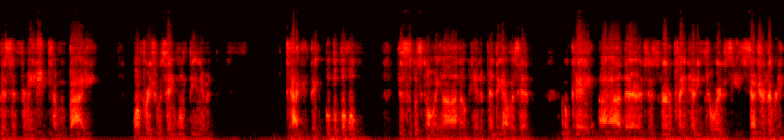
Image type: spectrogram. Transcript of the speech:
misinformation coming by. One person was saying one thing, and would tag it, they, boom, boom, boom, boom. This is what's going on. Okay, the Pentagon was hit. Okay, uh, there's, there's another plane heading towards the Statue of Liberty.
